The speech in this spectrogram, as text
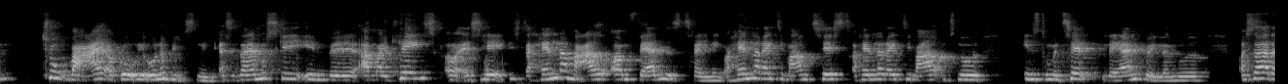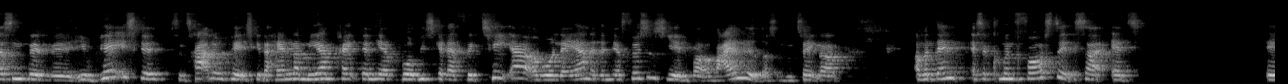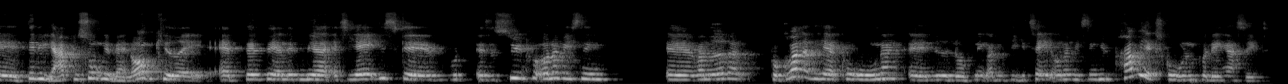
to veje at gå i undervisning. Altså der er måske en øh, amerikansk og asiatisk, der handler meget om færdighedstræning, og handler rigtig meget om test, og handler rigtig meget om sådan noget instrumentel læring på en eller anden måde. Og så er der sådan den øh, europæiske, centraleuropæiske, der handler mere omkring den her, hvor vi skal reflektere, og hvor lærerne er den her fødselshjælper og vejleder, som du taler om. Og hvordan, altså kunne man forestille sig, at øh, det vil jeg personligt være enormt ked af, at den der lidt mere asiatiske altså syn på undervisning øh, var noget, der på grund af det her corona-nedlukning øh, og den digitale undervisning ville påvirke skolen på længere sigt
